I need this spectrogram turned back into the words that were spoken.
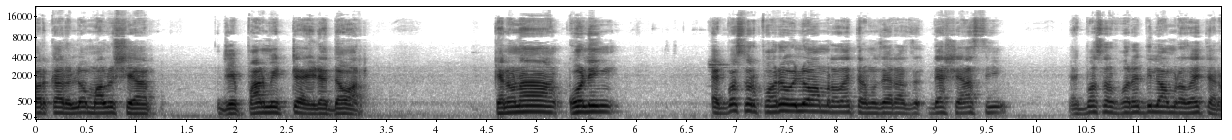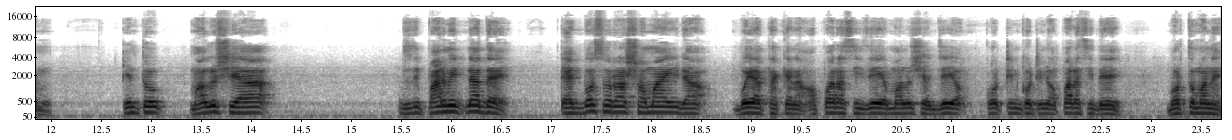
দরকার হলো মালয়েশিয়ার যে পারমিটটা এটা দেওয়ার। কেননা কলিং এক বছর পরে হইল আমরা যাইতাম যারা দেশে আছি এক বছর পরে দিলে আমরা যাইতাম কিন্তু মালয়েশিয়া যদি পারমিট না দেয়, এক বছর আর সময় বইয়া থাকে না। অপারাসি যে মালয়েশিয়ার যে কঠিন কঠিন অপারাসি দেয় বর্তমানে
